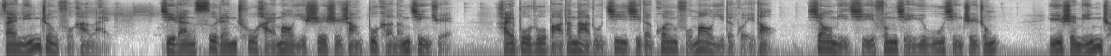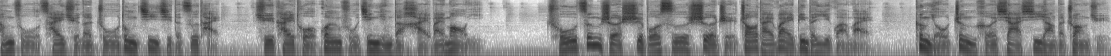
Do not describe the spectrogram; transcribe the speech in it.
在明政府看来，既然私人出海贸易事实上不可能禁绝，还不如把它纳入积极的官府贸易的轨道。消弭其风险于无形之中，于是明成祖采取了主动积极的姿态，去开拓官府经营的海外贸易。除增设市舶司设置招待外宾的驿馆外，更有郑和下西洋的壮举。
